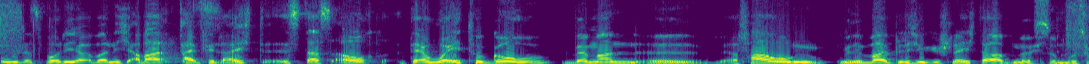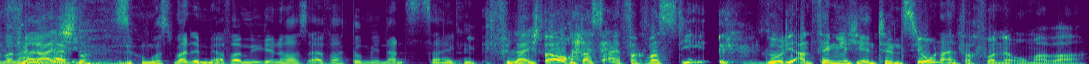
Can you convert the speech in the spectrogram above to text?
Oh, das wollte ich aber nicht. Aber äh, vielleicht ist das auch der Way to go, wenn man äh, Erfahrungen mit dem weiblichen Geschlecht haben möchte. So muss man Vielleicht- halt einfach, so muss man im Mehrfamilienhaus einfach Dominanz zeigen. Vielleicht war auch das einfach, was die so die anfängliche Intention einfach von der Oma war.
